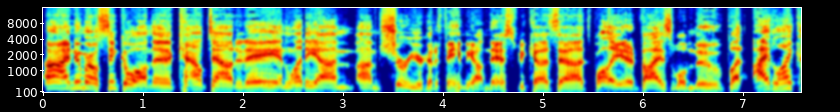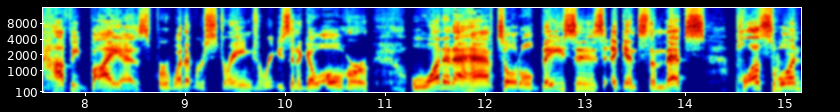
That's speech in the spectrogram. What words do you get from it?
All right, numero cinco on the countdown today, and Lundy, I'm I'm sure you're going to fade me on this because uh, it's probably an advisable move. But I like Javy Baez for whatever strange reason to go over one and a half total bases against the Mets, plus one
